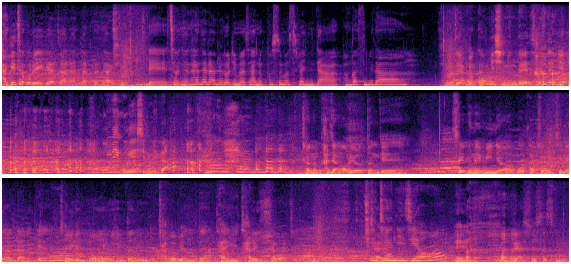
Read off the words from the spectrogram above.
자기적으로 얘기하지 않았나 그런 생각이 들어요. 네, 저는 하늘하늘 거리면서 사는 코스모스랍니다. 반갑습니다. 지금 이제 약간 꾸미시는데 선생님 꾸미고 계십니다 저는 가장 어려웠던 게 세 분의 미녀하고 같이 진행한다는 게 저에겐 너무 힘든 작업이었는데 다행히 잘해주셔가지고 칭찬이지요 예, 마무리할 수 있었습니다.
